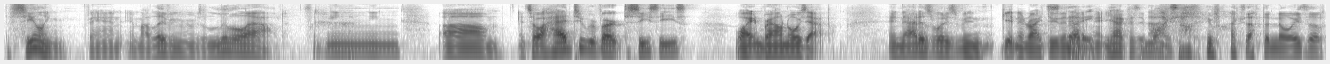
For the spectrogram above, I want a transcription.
the ceiling fan in my living room is a little loud. It's like, ding, ding. Um, and so I had to revert to CC's white and brown noise app. And that is what has been getting it right through the night, man. Yeah, because it Nice. blocks out it blocks out the noise of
